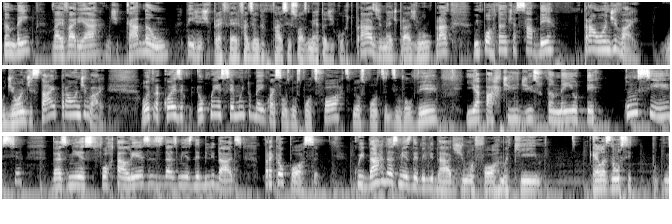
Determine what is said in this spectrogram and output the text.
Também vai variar de cada um. Tem gente que prefere fazer, fazer suas metas de curto prazo, de médio prazo, de longo prazo. O importante é saber para onde vai o de onde está e para onde vai. Outra coisa, eu conhecer muito bem quais são os meus pontos fortes, meus pontos a desenvolver, e a partir disso também eu ter consciência das minhas fortalezas e das minhas debilidades, para que eu possa cuidar das minhas debilidades de uma forma que elas não se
